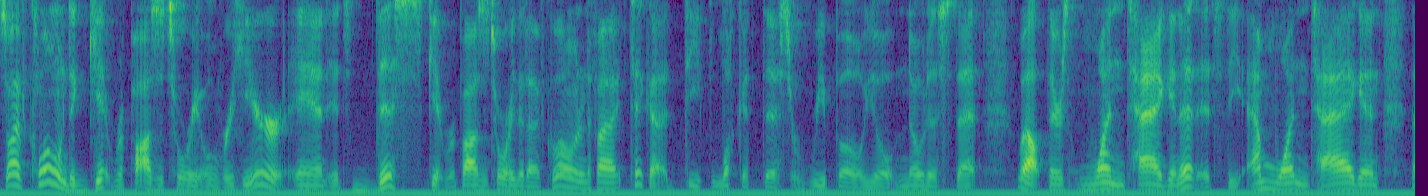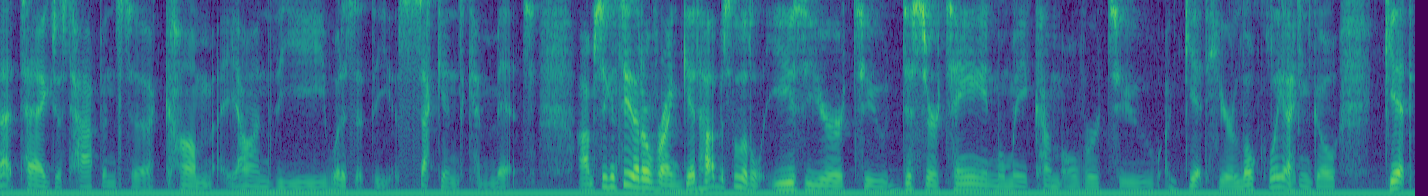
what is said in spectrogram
So I've cloned a Git repository over here, and it's this Git repository that I've cloned. And if I take a deep look at this repo, you'll notice that, well, there's one tag in it. It's the M1 tag, and that tag just happens to come on the, what is it, the second commit. Um, so you can see that over on GitHub, it's a little easier to discertain when we come over to Git here locally. I can go git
